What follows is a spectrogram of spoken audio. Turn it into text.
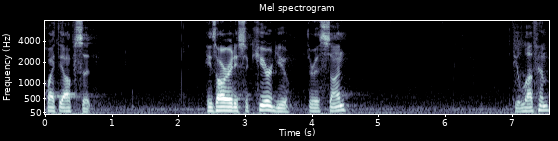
Quite the opposite. He's already secured you through his son. If you love him,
